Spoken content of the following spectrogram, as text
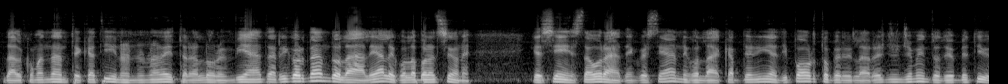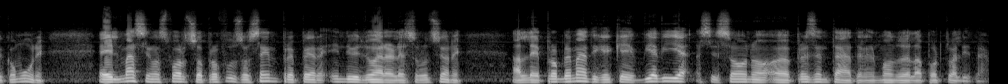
dal comandante Catino in una lettera a loro inviata, ricordando la leale collaborazione che si è instaurata in questi anni con la Capitaneria di Porto per il raggiungimento di obiettivi comuni e il massimo sforzo profuso sempre per individuare le soluzioni alle problematiche che via via si sono eh, presentate nel mondo della portualità.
